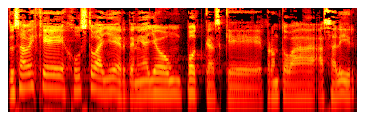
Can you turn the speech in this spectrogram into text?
Tú sabes que justo ayer tenía yo un podcast que pronto va a salir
